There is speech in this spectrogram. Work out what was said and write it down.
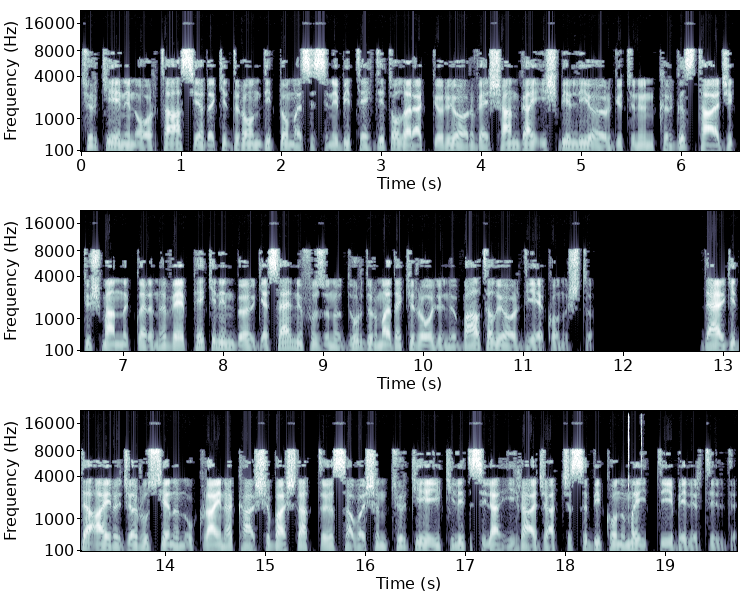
Türkiye'nin Orta Asya'daki drone diplomasisini bir tehdit olarak görüyor ve Şangay İşbirliği Örgütü'nün Kırgız-Tacik düşmanlıklarını ve Pekin'in bölgesel nüfuzunu durdurmadaki rolünü baltalıyor diye konuştu. Dergide ayrıca Rusya'nın Ukrayna karşı başlattığı savaşın Türkiye'yi kilit silah ihracatçısı bir konuma ittiği belirtildi.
